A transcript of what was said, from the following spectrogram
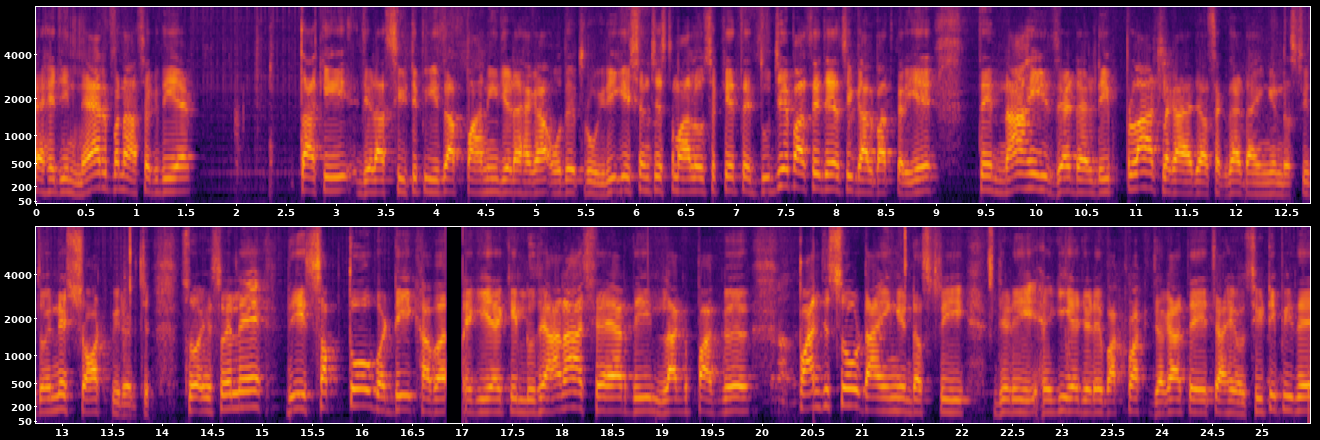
ਇਹੋ ਜੀ ਨਹਿਰ ਬਣਾ ਸਕਦੀ ਹੈ। ਤਾਂ ਕਿ ਜਿਹੜਾ ਸੀਟੀਪੀ ਦਾ ਪਾਣੀ ਜਿਹੜਾ ਹੈਗਾ ਉਹਦੇ ਥਰੂ ਇਰੀਗੇਸ਼ਨ 'ਚ ਇਸਤੇਮਾਲ ਹੋ ਸਕੇ ਤੇ ਦੂਜੇ ਪਾਸੇ ਜੇ ਅਸੀਂ ਗੱਲਬਾਤ ਕਰੀਏ ਤੇ ਨਾ ਹੀ ZLD ਪਲਾਂਟ ਲਗਾਇਆ ਜਾ ਸਕਦਾ ਡਾਈਂਗ ਇੰਡਸਟਰੀ ਤੋਂ ਇੰਨੇ ਸ਼ਾਰਟ ਪੀਰੀਅਡ 'ਚ। ਸੋ ਇਸ ਵੇਲੇ ਦੀ ਸਭ ਤੋਂ ਵੱਡੀ ਖਬਰ ਹੈਗੀ ਹੈ ਕਿ ਲੁਧਿਆਣਾ ਸ਼ਹਿਰ ਦੀ ਲਗਭਗ 500 ਡਾਈਂਗ ਇੰਡਸਟਰੀ ਜਿਹੜੀ ਹੈਗੀ ਹੈ, ਜਿਹੜੇ ਵੱਖ-ਵੱਖ ਜਗ੍ਹਾ ਤੇ ਚਾਹੇ ਉਹ ਸੀਟੀਪੀ ਦੇ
